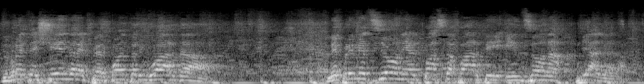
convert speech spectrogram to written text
dovrete scendere per quanto riguarda le premiazioni al pasta party in zona Piagara.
